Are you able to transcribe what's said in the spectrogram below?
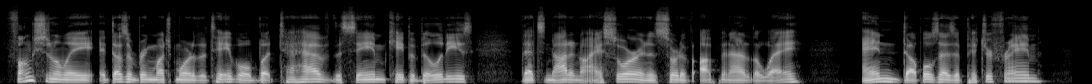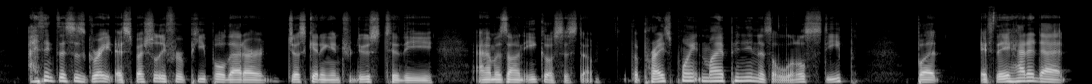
functionally it doesn't bring much more to the table, but to have the same capabilities that's not an eyesore and is sort of up and out of the way and doubles as a picture frame, I think this is great, especially for people that are just getting introduced to the Amazon ecosystem. The price point in my opinion is a little steep, but if they had it at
